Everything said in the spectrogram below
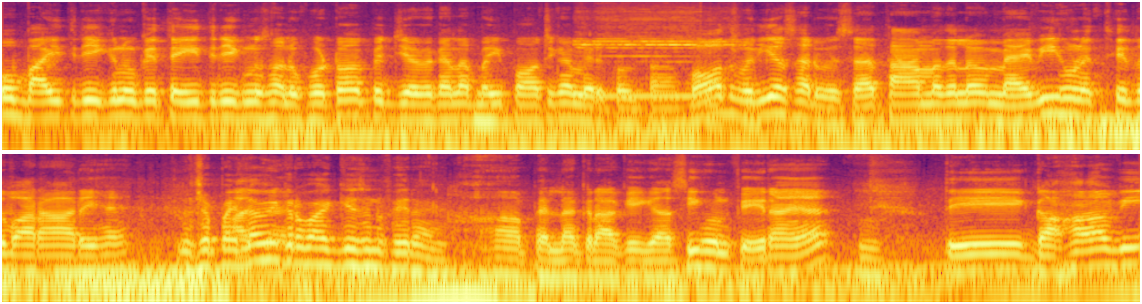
ਉਹ 22 ਤਰੀਕ ਨੂੰ ਕਿ 23 ਤਰੀਕ ਨੂੰ ਸਾਨੂੰ ਫੋਟੋਆਂ ਭੇਜਿਆ ਵੇ ਕਹਿੰਦਾ ਬਾਈ ਪਹੁੰਚ ਗਿਆ ਮੇਰੇ ਕੋਲ ਤਾਂ। ਬਹੁਤ ਵਧੀਆ ਸਰਵਿਸ ਹੈ ਤਾਂ ਮਤਲਬ ਮੈਂ ਵੀ ਹੁਣ ਇੱਥੇ ਦੁਬਾਰਾ ਆ ਰਿਹਾ ਹਾਂ। ਅੱਛਾ ਪਹਿਲਾਂ ਵੀ ਕਰਵਾ ਕੇ ਕਿਸੇ ਨੂੰ ਫੇਰ ਆਏ ਹਾਂ? ਪਹਿਲਾਂ ਕਰਾ ਕੇ ਗਿਆ ਸੀ ਹੁਣ ਫੇਰ ਆਇਆ ਤੇ ਗਾਹਾਂ ਵੀ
